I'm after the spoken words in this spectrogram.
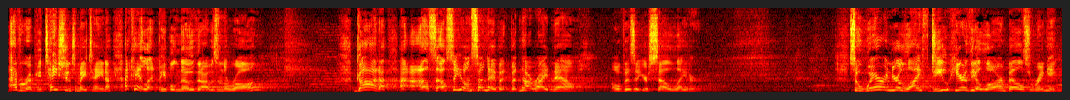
I have a reputation to maintain. I, I can't let people know that I was in the wrong. God, I, will I'll see you on Sunday, but, but not right now. I'll visit your cell later. So, where in your life do you hear the alarm bells ringing?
